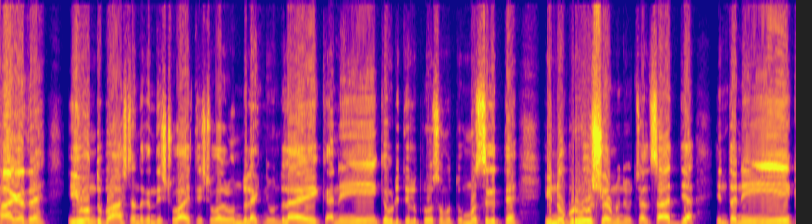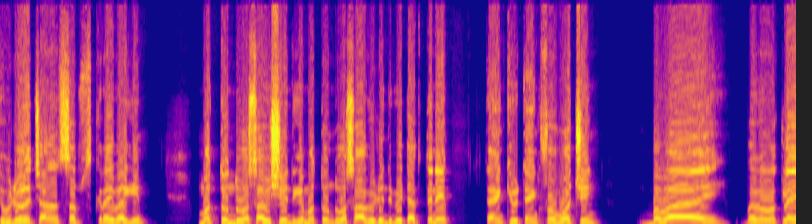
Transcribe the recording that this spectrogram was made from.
ಹಾಗಾದ್ರೆ ಈ ಒಂದು ಭಾಷಣ ಅಂತಕ್ಕಂಥ ಇಷ್ಟವಾಯ್ತು. ಇಷ್ಟವಾದ್ರೆ ಒಂದು ಲೈಕ್ ಒಂದು ಲೈಕ್ ಅನೇಕ ವಿಡಿಯೋ ಪ್ರೋತ್ಸಾಹ ತುಂಬ ಸಿಗುತ್ತೆ. ಇನ್ನೊಬ್ಬರಿಗೂ ಶೇರ್ ಮಾಡಿ, ನೀವು ಚಲ ಸಾಧ್ಯ. ಇಂಥ ಅನೇಕ ವಿಡಿಯೋಗಳ ಚಾನಲ್ ಸಬ್ಸ್ಕ್ರೈಬ್ ಆಗಿ ಮತ್ತೊಂದು ಹೊಸ ವಿಷಯದೊಂದಿಗೆ ಮತ್ತೊಂದು ಹೊಸ ವಿಡಿಯೋದಿಂದ ಭೇಟಿ ಆಗ್ತೇನೆ. Thank you thanks for watching bye bye ಮಕ್ಕಳೇ.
